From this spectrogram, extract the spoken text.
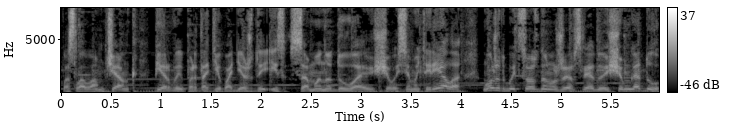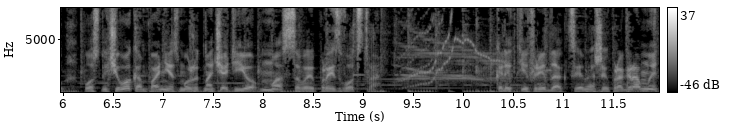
По словам Чанг, первый прототип одежды из самонадувающегося материала может быть создан уже в следующем году, после чего компания сможет начать ее массовое производство. Коллектив редакции нашей программы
